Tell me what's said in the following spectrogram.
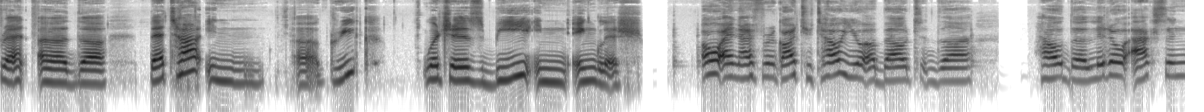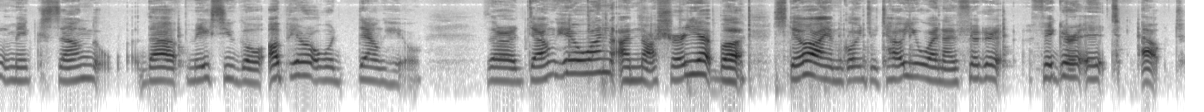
uh, the beta in uh, Greek, which is B in English. Oh, and I forgot to tell you about the how the little accent makes sound that makes you go uphill or downhill. The downhill one, I'm not sure yet, but still, I am going to tell you when I figure figure it out.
